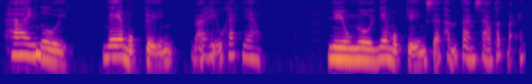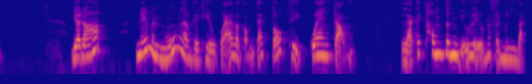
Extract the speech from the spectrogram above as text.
Hai người nghe một chuyện đã hiểu khác nhau. Nhiều người nghe một chuyện sẽ thành tam sao thất bản. Do đó, nếu mình muốn làm việc hiệu quả và cộng tác tốt thì quan trọng là cái thông tin dữ liệu nó phải minh bạch,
